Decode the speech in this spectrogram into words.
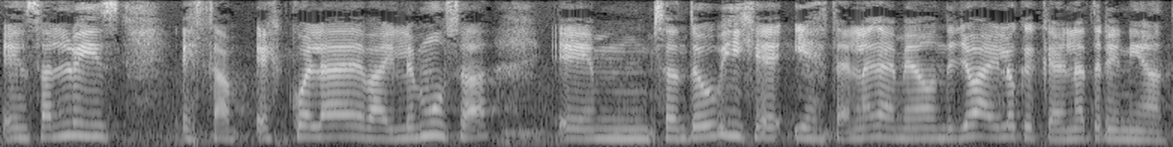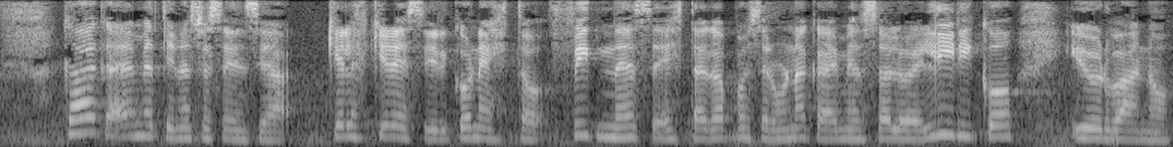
en San Luis, está Escuela de Baile Musa en Santa Ubige y está en la academia donde yo bailo que queda en la Trinidad. Cada academia tiene su esencia ¿Qué les quiere decir con esto? Fitness se destaca por ser una academia solo de lírico y urbano.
